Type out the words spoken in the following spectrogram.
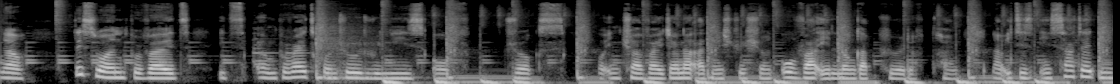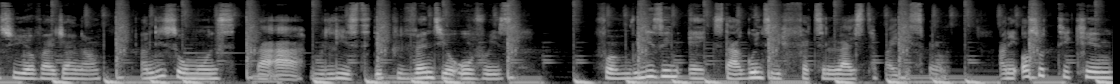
Now this one provides it um, provides controlled release of drugs for intravaginal administration over a longer period of time. Now, it is inserted into your vagina, and these hormones that are released they prevent your ovaries from releasing eggs that are going to be fertilized by the sperm. And it also thickens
